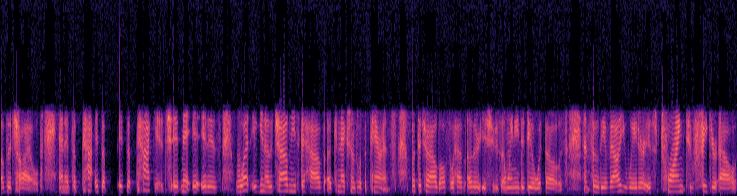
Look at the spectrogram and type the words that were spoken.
of the child, and it's a pa- it's a it's a package. It may it, it is what you know. The child needs to have uh, connections with the parents, but the child also has other issues, and we need to deal with those. And so the evaluator is trying to figure out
